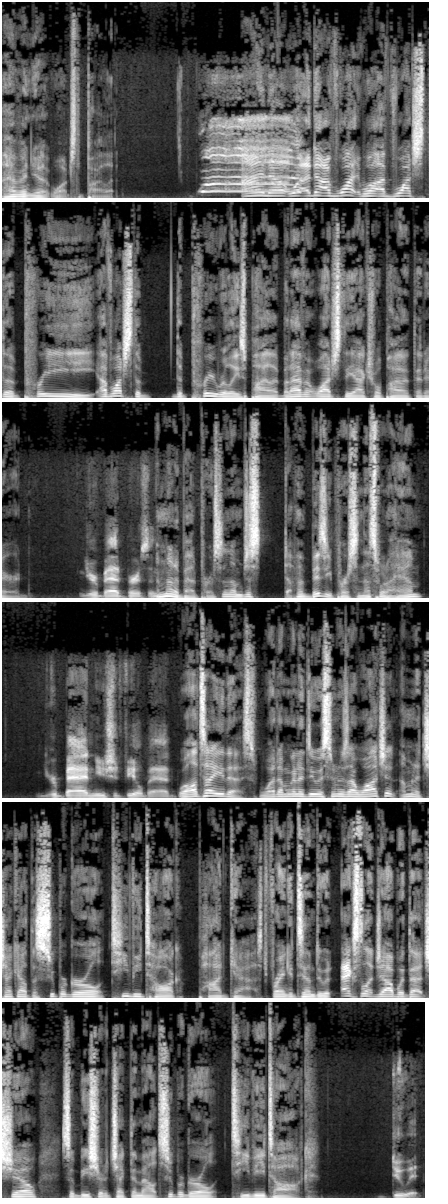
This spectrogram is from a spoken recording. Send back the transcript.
I haven't yet watched the pilot. What? I know. Well, no, I've watched. Well, I've watched the pre. I've watched the the pre-release pilot, but I haven't watched the actual pilot that aired. You're a bad person. I'm not a bad person. I'm just I'm a busy person. That's what I am. You're bad and you should feel bad. Well, I'll tell you this. What I'm going to do as soon as I watch it, I'm going to check out the Supergirl TV Talk podcast. Frank and Tim do an excellent job with that show, so be sure to check them out. Supergirl TV Talk. Do it.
